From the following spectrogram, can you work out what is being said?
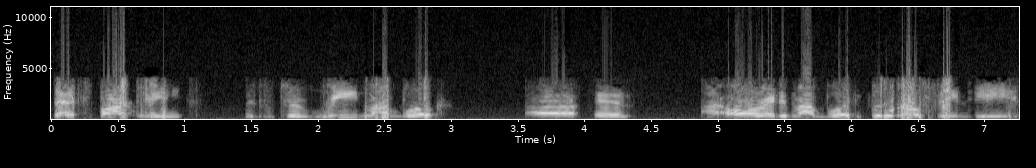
that sparked me to, read my book, uh, and I orated my book, put it on CDs,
